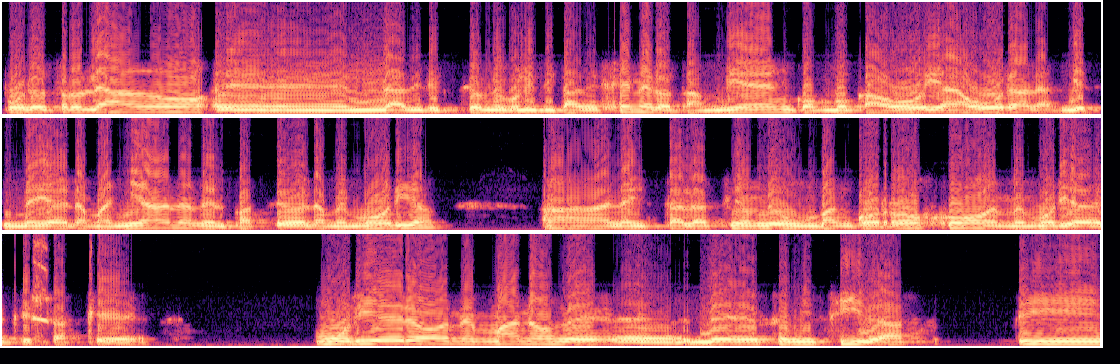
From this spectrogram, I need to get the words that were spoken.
Por otro lado, eh, la Dirección de Políticas de Género también convoca hoy, ahora a las diez y media de la mañana, en el Paseo de la Memoria, a la instalación de un banco rojo en memoria de aquellas que murieron en manos de, de femicidas. Y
